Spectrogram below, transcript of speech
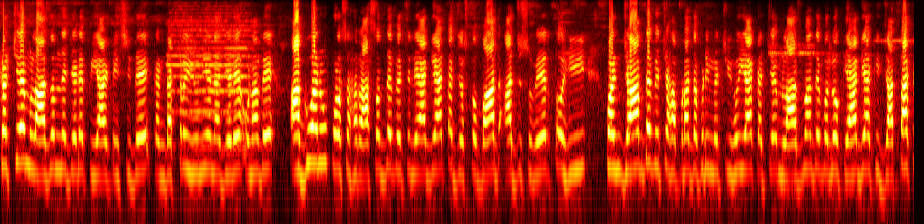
ਕੱਚੇ ਮੁਲਾਜ਼ਮ ਨੇ ਜਿਹੜੇ ਪੀਆਰਟੀਸੀ ਦੇ ਕੰਡਕਟਰ ਯੂਨੀਅਨ ਹੈ, ਜਿਹੜੇ ਉਹਨਾਂ ਦੇ ਆਗੂਆਂ ਨੂੰ ਪੁਲਿਸ ਹਿਰਾਸਤ ਦੇ ਵਿੱਚ ਲਿਆ ਗਿਆ। ਤਾਂ ਜਿਸ ਤੋਂ ਬਾਅਦ ਅੱਜ ਸਵੇਰ ਤੋਂ ਹੀ ਪੰਜਾਬ ਦੇ ਵਿੱਚ ਹਫੜਾ ਦਫੜੀ ਮਚੀ ਹੋਈ ਹੈ ਕੱਚੇ ਮੁਲਾਜ਼ਮਾਂ ਦੇ ਵੱਲੋਂ ਕਿਹਾ ਗਿਆ ਕਿ ਜਦ ਤੱਕ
